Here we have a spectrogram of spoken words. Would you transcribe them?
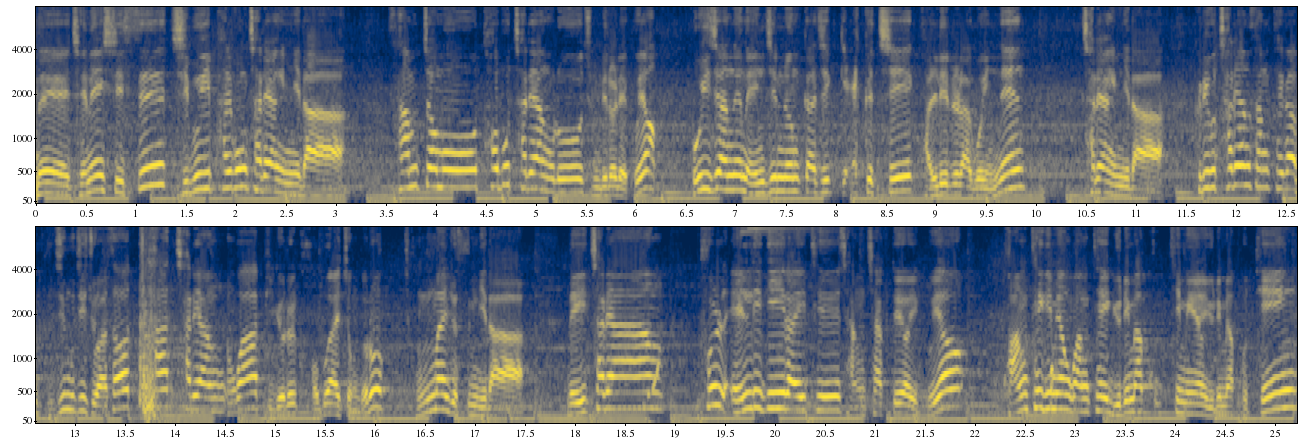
네, 제네시스 GV80 차량입니다. 3.5 터보 차량으로 준비를 했고요. 보이지 않는 엔진룸까지 깨끗이 관리를 하고 있는 차량입니다. 그리고 차량 상태가 무지무지 좋아서 타 차량과 비교를 거부할 정도로 정말 좋습니다. 네, 이 차량 풀 LED 라이트 장착되어 있고요. 광택이면 광택, 유리막 코팅이면 유리막 코팅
